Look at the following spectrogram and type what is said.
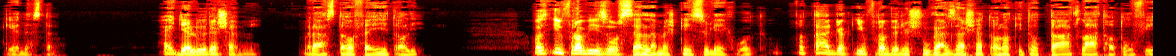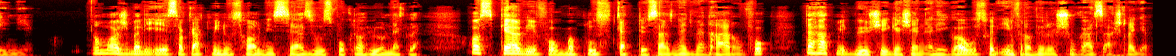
kérdeztem. Egyelőre semmi, rázta a fejét Ali. Az infravizor szellemes készülék volt. A tárgyak infravörös sugárzását alakította át látható fényé. A marsbeli éjszakák mínusz 30 Celsius fokra hűlnek le. Az Kelvin fokba plusz 243 fok, tehát még bőségesen elég ahhoz, hogy infravörös sugárzás legyen.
